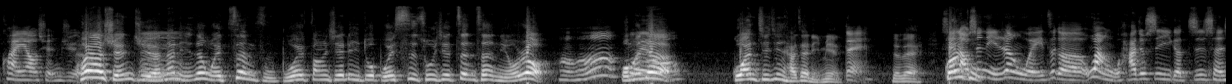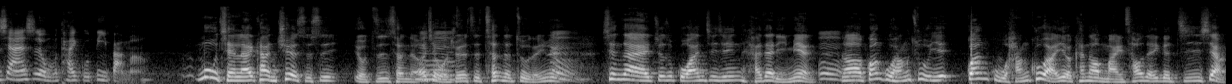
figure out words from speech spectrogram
快要选举，快要选举了。那你认为政府不会放一些利多，不会试出一些政策牛肉？我们的国安基金还在里面，对。对不对？所以老师，你认为这个万五它就是一个支撑，现在是我们台股地板吗？目前来看，确实是有支撑的，而且我觉得是撑得住的，因为现在就是国安基金还在里面，嗯，然后关谷行处也关谷行库啊也有看到买超的一个迹象。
